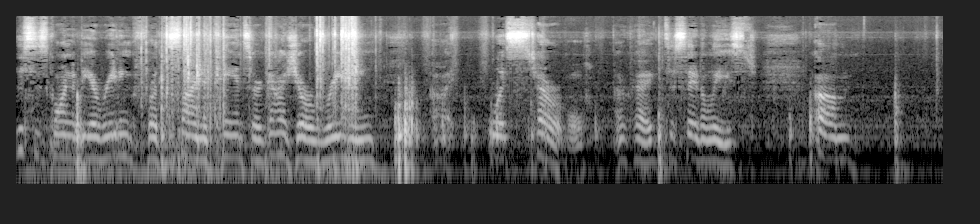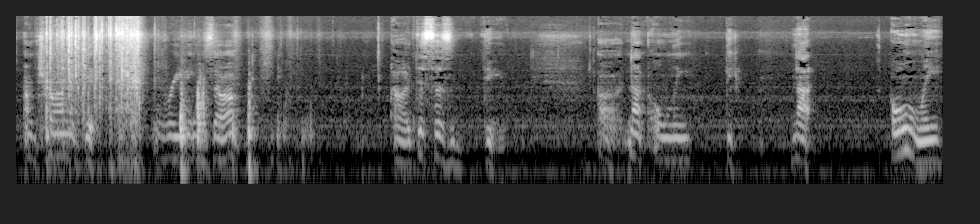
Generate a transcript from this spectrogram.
This is going to be a reading for the sign of Cancer. Guys, your reading uh, was terrible, okay, to say the least. Um, I'm trying to get readings up. Uh, this is the, uh, not only the, not only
